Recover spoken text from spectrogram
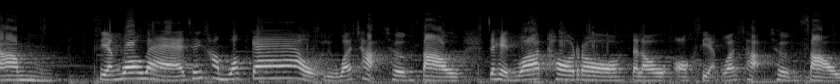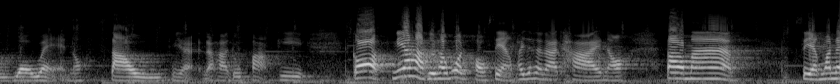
กำ เสียงวอแหวเช่นคำว่าแก้ว หรือว่าฉะเชิงเซา จะเห็นว่าทอรอ แต่เราออกเสียงว่าฉะเชิงเซาวอแหวเนาะเซาเนี่ยนะคะดูปากพี่ ก็เนี่ยค่ะคือทั้งหมดของเสียงพยัญชนะท้ายเนาะต่อมาเสียงวรรณ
